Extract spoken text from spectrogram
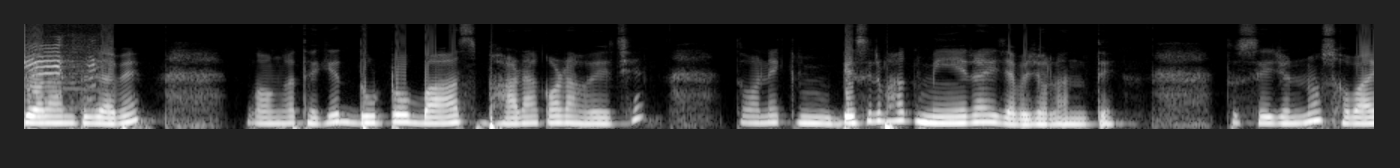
জল আনতে যাবে গঙ্গা থেকে। দুটো বাস ভাড়া করা হয়েছে। তো অনেক বেশিরভাগ মেয়েরাই যাবে জল আনতে। তো সেই জন্য সবাই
